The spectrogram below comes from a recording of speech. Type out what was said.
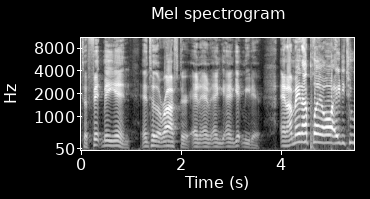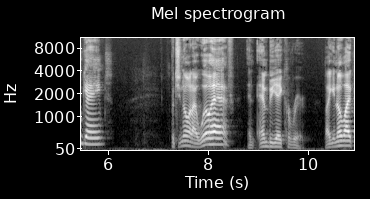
to fit me in into the roster and and, and, and get me there. And I may not play all 82 games, but you know what I will have? An NBA career. Like you know, like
